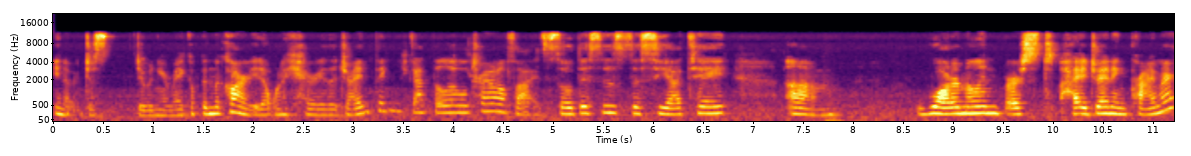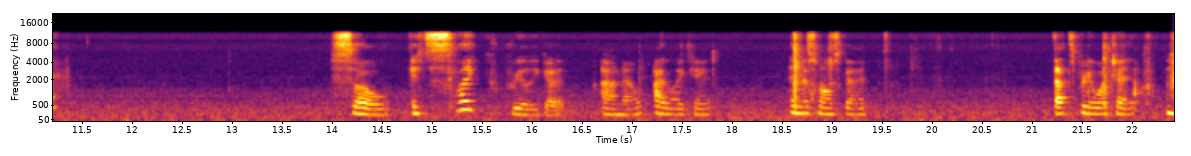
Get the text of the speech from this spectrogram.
you know, just doing your makeup in the car. You don't want to carry the giant thing. You got the little travel size. So this is the Ciate um, Watermelon Burst Hydrating Primer. So it's like really good. I don't know. I like it. And it smells good. That's pretty much it.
